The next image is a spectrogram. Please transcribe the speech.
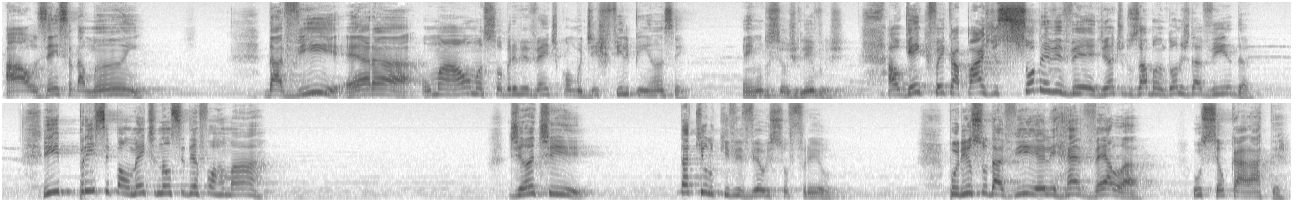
a ausência da mãe. Davi era uma alma sobrevivente, como diz Philip Yancey em um dos seus livros. Alguém que foi capaz de sobreviver diante dos abandonos da vida e principalmente não se deformar diante daquilo que viveu e sofreu. Por isso Davi, ele revela o seu caráter.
